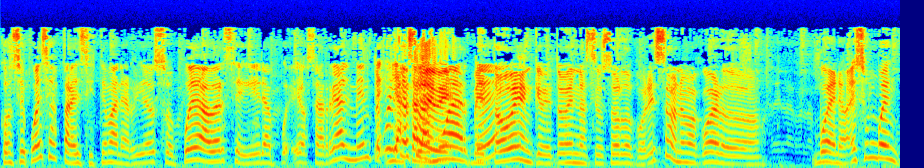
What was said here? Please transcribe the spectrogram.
consecuencias para el sistema nervioso, puede haber ceguera, pu- o sea, realmente, ¿No fue y hasta la muerte. Beethoven, que Beethoven nació sordo por eso? No me acuerdo. Bueno, es un buen,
